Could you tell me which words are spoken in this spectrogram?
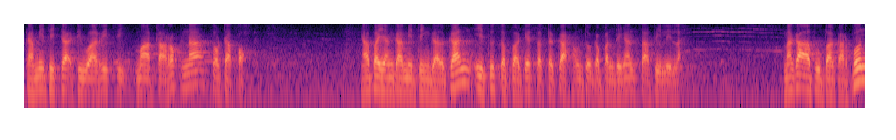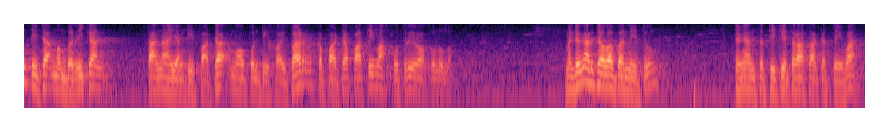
kami tidak diwarisi matarokna sodakoh. Apa yang kami tinggalkan itu sebagai sedekah untuk kepentingan sabilillah. Maka Abu Bakar pun tidak memberikan tanah yang di Fadak maupun di Khaybar kepada Fatimah putri Rasulullah. Mendengar jawaban itu dengan sedikit rasa kecewa,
